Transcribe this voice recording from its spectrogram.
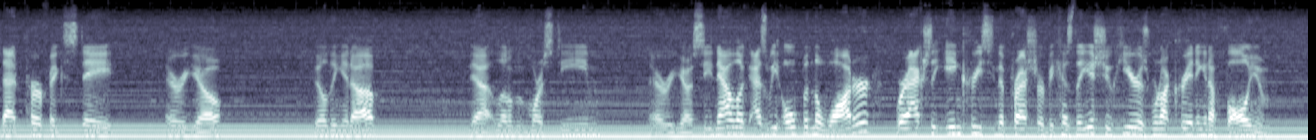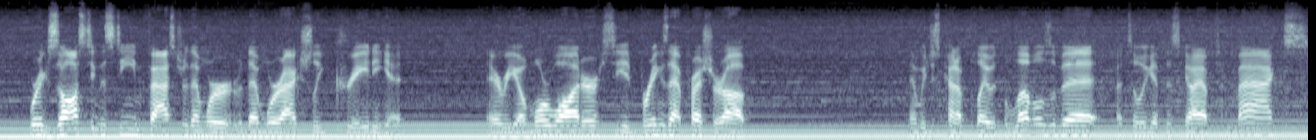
that perfect state. There we go. Building it up. Yeah, a little bit more steam. There we go. See, now look, as we open the water, we're actually increasing the pressure because the issue here is we're not creating enough volume. We're exhausting the steam faster than we're than we're actually creating it. There we go. More water. See, it brings that pressure up. Then we just kind of play with the levels a bit until we get this guy up to max.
